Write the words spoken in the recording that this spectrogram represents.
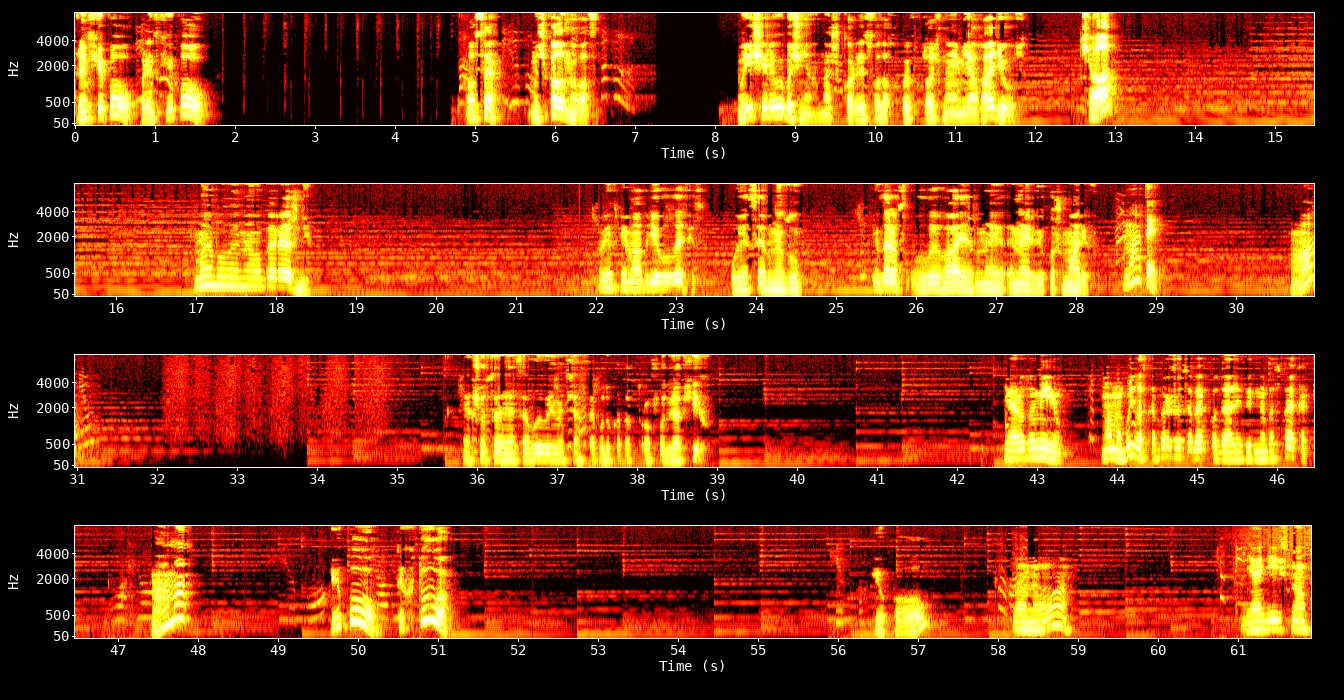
Принц Хіпоу, принц Хіпоу. О, сер, ми чекали на вас. Мої щирі вибачення, наше королівство захопив хтось на ім'я Гадіус. Що? Ми були необережні. Він спіймав діву Лефіс у яйце внизу. І зараз вливає в неї енергію кошмарів. Мати? А? Якщо це яйця вивільниться, це буде катастрофа для всіх. Я розумію. Мамо, будь ласка, бережи себе подалі від небезпеки. Мама? Юпо, ти хто? Юпо? Воно. Я дійсно.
